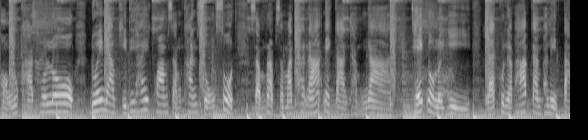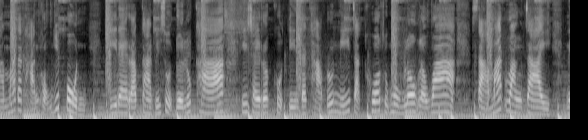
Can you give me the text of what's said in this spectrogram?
ของลูกค้าทั่วโลก ด้วยแนวคิดที่ให้ความสำคัญสูงสุดสำหรับสมรรถนะในการทำงาน เทคโนโลยี และคุณภาพการผลิตตามมาตรฐานของญี่ปุ่น ที่ได้รับการพิสูจน์โดยลูกค้าที่ใช้รถขุดตีนตะขาบรุ่นนี้จากทั่วทุกมุมโลกแล้วว่า สามารถวางใจใน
